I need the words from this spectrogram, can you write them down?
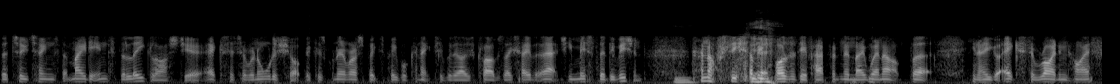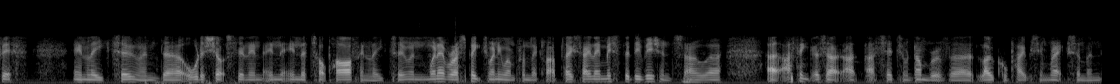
the two teams that made it into the league last year, Exeter and Aldershot. Because whenever I speak to people connected with those clubs, they say that they actually missed the division, mm. and obviously something yeah. positive happened and they went up. But you know, you got Exeter riding high fifth in League Two, and uh, Aldershot still in, in in the top half in League Two. And whenever I speak to anyone from the club, they say they missed the division. So uh, I think, as I, I said to a number of uh, local papers in Wrexham and,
